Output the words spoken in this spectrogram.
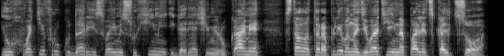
и, ухватив руку Дарьи своими сухими и горячими руками, стала торопливо надевать ей на палец кольцо.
